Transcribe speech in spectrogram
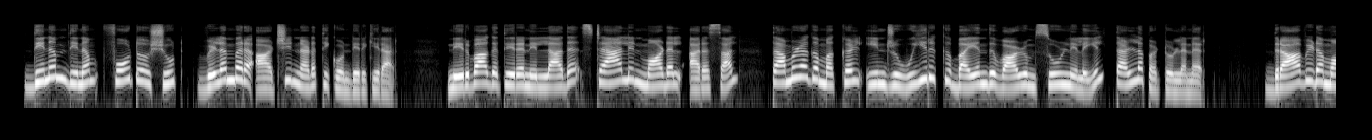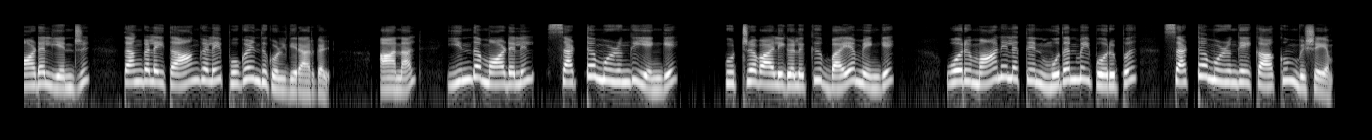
தினம் தினம் போட்டோ ஷூட் விளம்பர ஆட்சி நடத்தி கொண்டிருக்கிறார். நிர்வாகத்திறன் இல்லாத ஸ்டாலின் மாடல் அரசால் தமிழக மக்கள் இன்று உயிருக்கு பயந்து வாழும் சூழ்நிலையில் தள்ளப்பட்டுள்ளனர். திராவிட மாடல் என்று தங்களை தாங்களே புகழ்ந்து கொள்கிறார்கள். ஆனால் இந்த மாடலில் சட்டம் ஒழுங்கு எங்கே? குற்றவாளிகளுக்கு பயம் எங்கே? ஒரு மாநிலத்தின் முதன்மை பொறுப்பு சட்டம் ஒழுங்கை காக்கும் விஷயம்.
